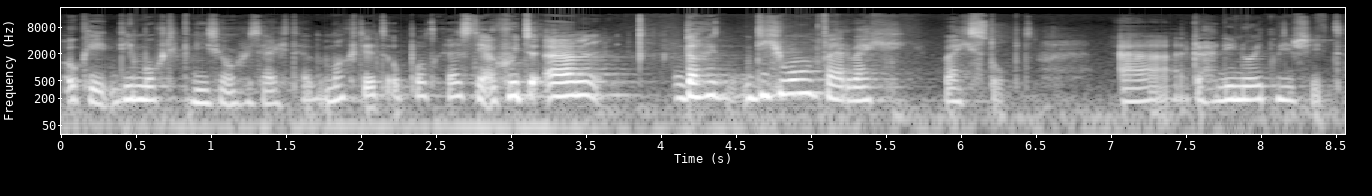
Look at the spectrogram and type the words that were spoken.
Oké, die mocht ik niet zo gezegd hebben. Mag dit op podcast? Ja, goed. dat je die gewoon ver weg wegstopt. Uh, dat je die nooit meer ziet.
